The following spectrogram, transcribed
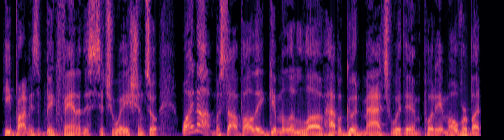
He probably is a big fan of this situation. So why not Mustafa Ali? Give him a little love, have a good match with him, put him over. But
